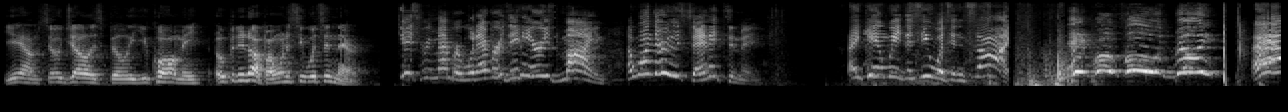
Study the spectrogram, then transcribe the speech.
Yeah, I'm so jealous, Billy. You called me. Open it up. I want to see what's in there. Just remember, whatever's in here is mine. I wonder who sent it to me. I can't wait to see what's inside. April Fools, Billy! Ouch!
